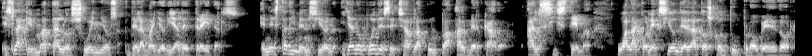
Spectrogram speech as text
es la que mata los sueños de la mayoría de traders. En esta dimensión ya no puedes echar la culpa al mercado, al sistema o a la conexión de datos con tu proveedor.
